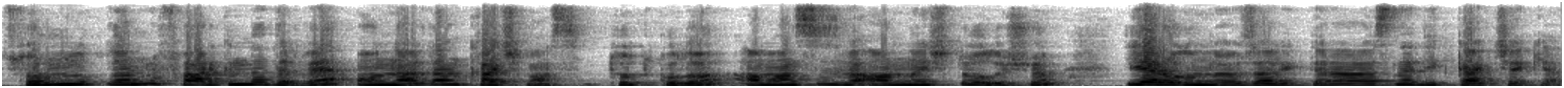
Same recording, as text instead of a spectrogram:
Sorumluluklarının farkındadır ve onlardan kaçmaz. Tutkulu, amansız ve anlayışlı oluşu diğer olumlu özellikler arasında dikkat çeker.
